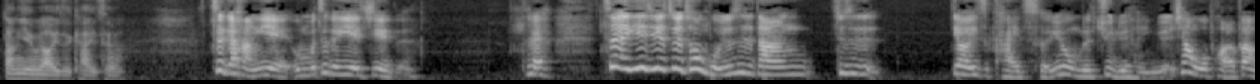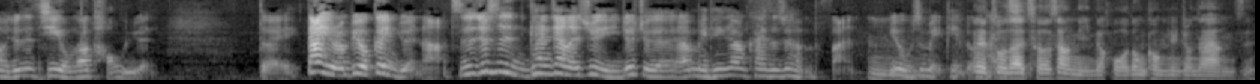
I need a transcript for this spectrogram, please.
当业务要一直开车，这个行业，我们这个业界的，对，这个业界最痛苦就是当就是要一直开车，因为我们的距离很远。像我跑的范围就是基隆到桃园，对，当然有人比我更远啊，只是就是你看这样的距离，你就觉得啊每天这样开车就很烦，嗯，因为我是每天都坐在车。上，你的活动空间就那样子，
